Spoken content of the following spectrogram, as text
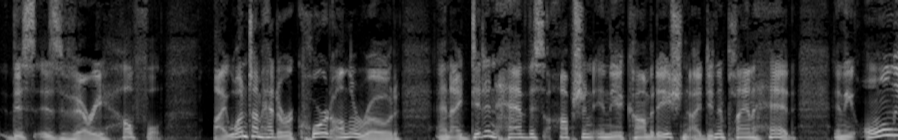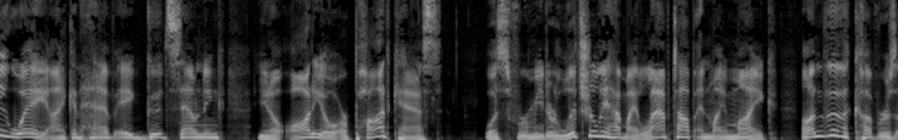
This is very helpful. I one time had to record on the road and I didn't have this option in the accommodation. I didn't plan ahead. And the only way I can have a good sounding, you know, audio or podcast was for me to literally have my laptop and my mic under the covers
